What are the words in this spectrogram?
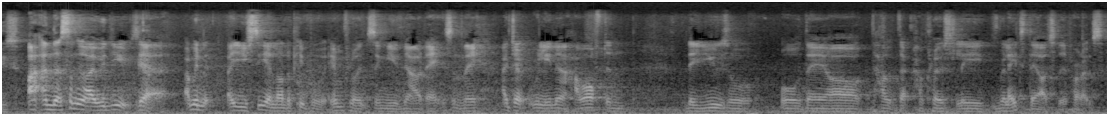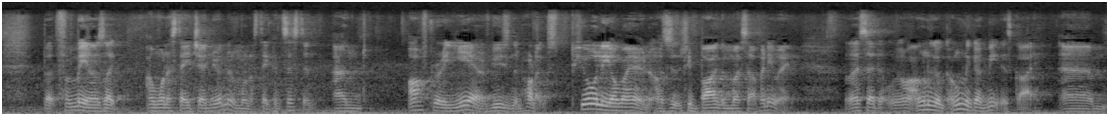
use. I, and that's something I would use. Yeah, I mean, uh, you see a lot of people influencing you nowadays, and they I don't really know how often they use or or they are how that, how closely related they are to their products. But for me, I was like, I want to stay genuine and want to stay consistent. And after a year of using the products purely on my own, I was literally buying them myself anyway. And I said, well, I'm gonna go, I'm gonna go meet this guy, um,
